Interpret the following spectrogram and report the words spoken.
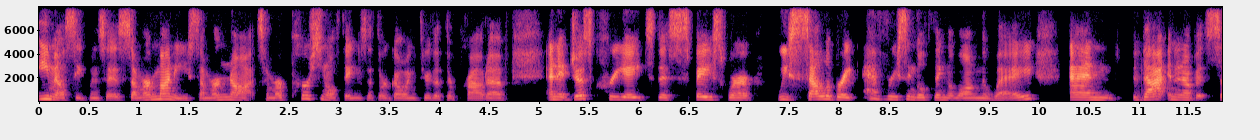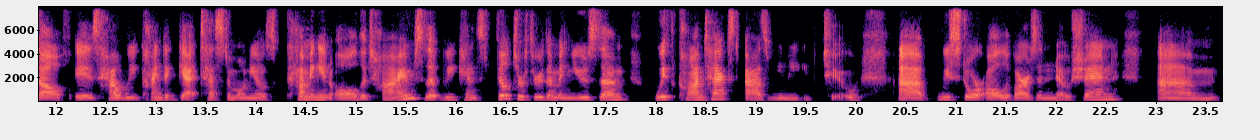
email sequences, some are money, some are not, some are personal things that they're going through that they're proud of. And it just creates this space where we celebrate every single thing along the way. And that in and of itself is how we kind of get testimonials coming in all the time so that we can filter through them and use them with context as we need to. Uh, we store all of ours in notion. Um,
